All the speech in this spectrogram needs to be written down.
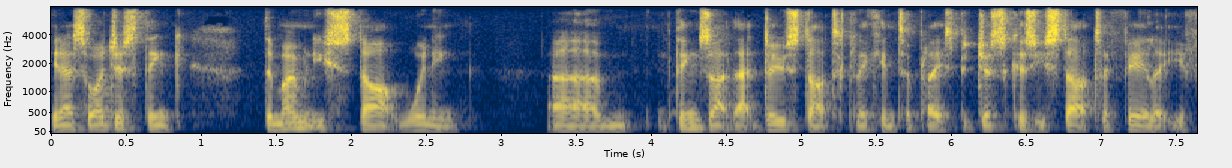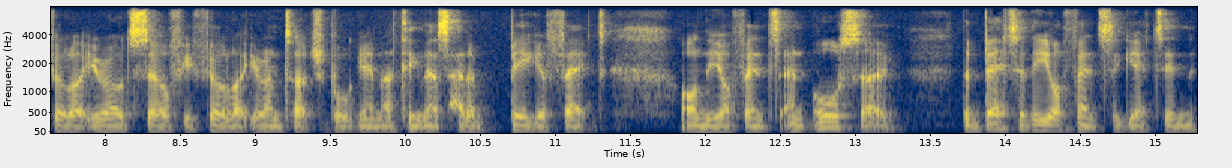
You know, so I just think the moment you start winning, um, things like that do start to click into place. But just because you start to feel it, you feel like your old self, you feel like you're untouchable again. I think that's had a big effect on the offense. And also, the better the offense are getting,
